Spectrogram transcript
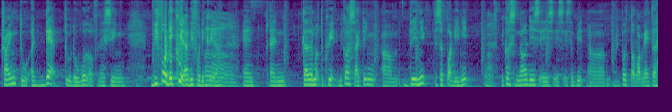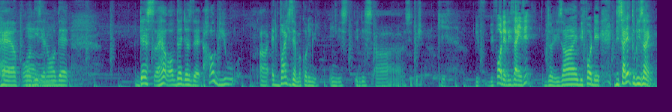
trying to adapt to the world of nursing before they quit, uh, before they quit, uh, and and tell them not to quit because I think um, they need the support they need. Because nowadays is is, is a bit um, people talk about mental health all this and all that. There's a help out there just that how do you uh, advise them accordingly in this in this uh, situation? Okay. Bef- before they resign, is it? they resign before they decided to resign.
